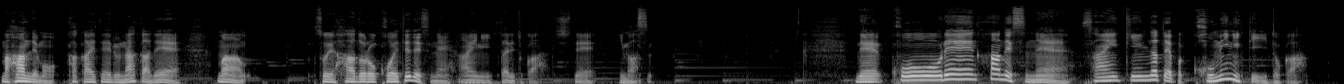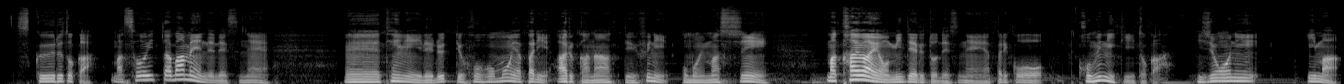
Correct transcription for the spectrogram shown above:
まあハンデも抱えている中で、まあそういうハードルを超えてですね、会いに行ったりとかしています。で、これがですね、最近だとやっぱコミュニティとか、スクールとか、まあそういった場面でですね、えー、手に入れるっていう方法もやっぱりあるかなっていうふうに思いますし、まあ界隈を見てるとですね、やっぱりこう、コミュニティとか、非常に今、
